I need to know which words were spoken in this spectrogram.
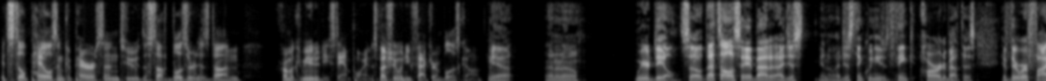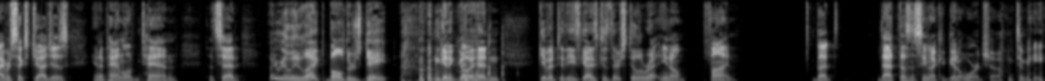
It still pales in comparison to the stuff Blizzard has done from a community standpoint, especially when you factor in BlizzCon. Yeah, I don't know weird deal. So that's all I'll say about it. I just, you know, I just think we need to think hard about this. If there were five or six judges in a panel of 10 that said, I really liked Baldur's Gate, I'm going to go ahead and give it to these guys because they're still around, you know, fine. But that doesn't seem like a good award show to me.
